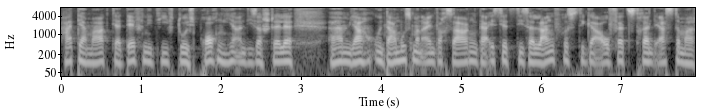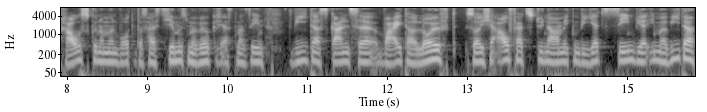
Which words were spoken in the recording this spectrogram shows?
hat der Markt ja definitiv durchbrochen hier an dieser Stelle. Ähm, ja, und da muss man einfach sagen, da ist jetzt dieser langfristige kurzfristige Aufwärtstrend erst einmal rausgenommen worden. Das heißt, hier müssen wir wirklich erstmal sehen, wie das Ganze weiterläuft. Solche Aufwärtsdynamiken wie jetzt sehen wir immer wieder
